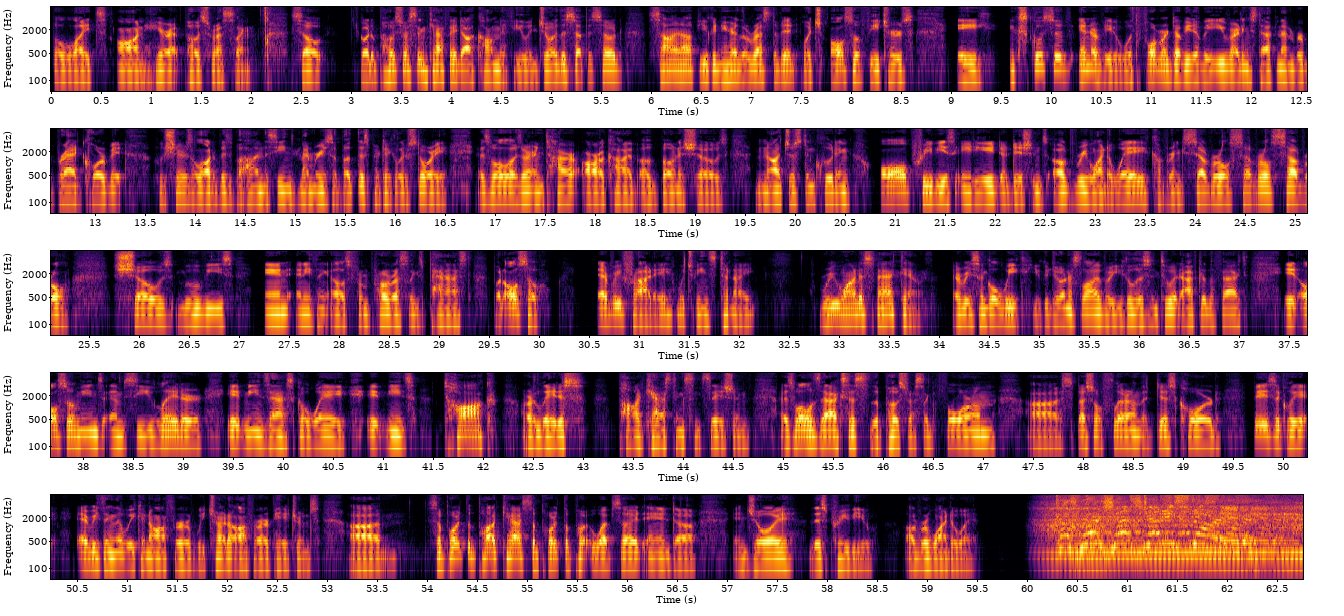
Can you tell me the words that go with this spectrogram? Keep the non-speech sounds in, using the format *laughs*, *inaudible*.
the lights on here at Post Wrestling. So Go to postwrestlingcafe.com if you enjoy this episode. Sign up, you can hear the rest of it, which also features a exclusive interview with former WWE writing staff member Brad Corbett, who shares a lot of his behind the scenes memories about this particular story, as well as our entire archive of bonus shows, not just including all previous 88 editions of Rewind Away, covering several, several, several shows, movies, and anything else from pro wrestling's past, but also every Friday, which means tonight, Rewind a SmackDown every single week. You could join us live or you could listen to it after the fact. It also means MC later. It means ask away. It means talk, our latest podcasting sensation, as well as access to the post wrestling forum, uh, special flair on the Discord, basically everything that we can offer. We try to offer our patrons. Uh, support the podcast, support the po- website, and uh, enjoy this preview of Rewind Away. Cause we're just getting started.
